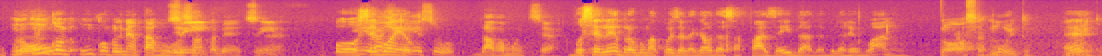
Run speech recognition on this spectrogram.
Um, prol. um com- um complementava o outro. Sim, Exatamente. sim. Né? Ô, e Cegonha, acho que isso dava muito certo. você lembra alguma coisa legal dessa fase aí da, da Vila Rebois, não? Nossa, muito. É? Muito.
